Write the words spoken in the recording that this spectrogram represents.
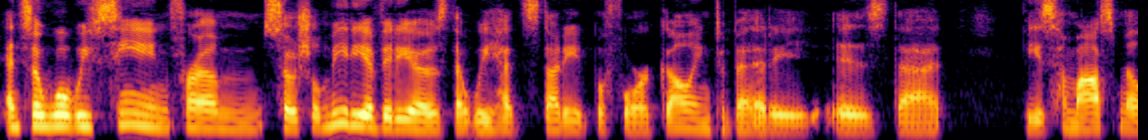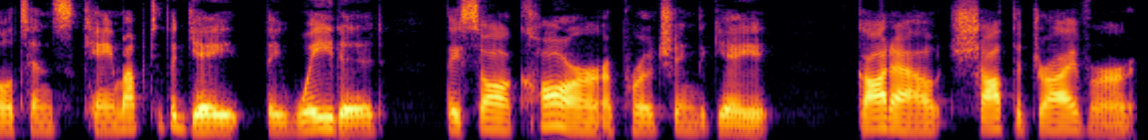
And so, what we've seen from social media videos that we had studied before going to Be'eri is that these Hamas militants came up to the gate, they waited, they saw a car approaching the gate, got out, shot the driver,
